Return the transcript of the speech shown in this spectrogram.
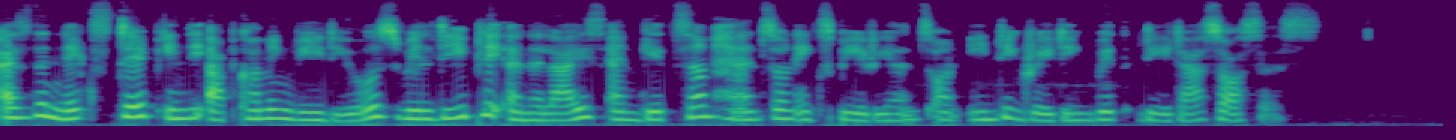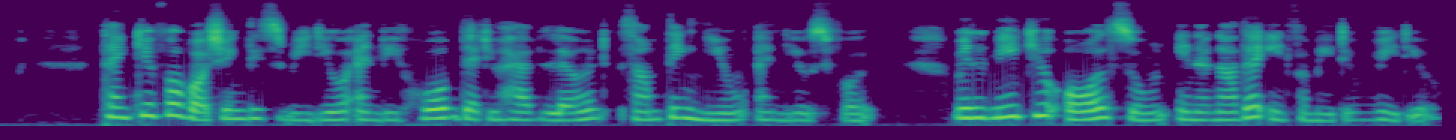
As the next step in the upcoming videos, we'll deeply analyze and get some hands-on experience on integrating with data sources. Thank you for watching this video and we hope that you have learned something new and useful. We'll meet you all soon in another informative video.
